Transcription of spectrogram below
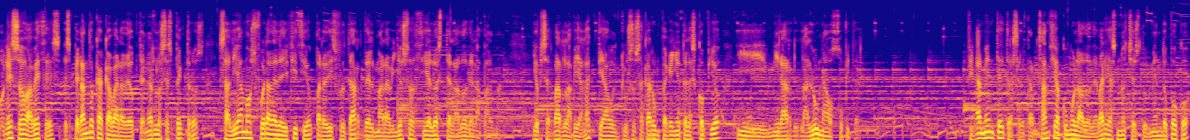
Por eso, a veces, esperando que acabara de obtener los espectros, salíamos fuera del edificio para disfrutar del maravilloso cielo estelado de La Palma y observar la Vía Láctea o incluso sacar un pequeño telescopio y mirar la Luna o Júpiter. Finalmente, tras el cansancio acumulado de varias noches durmiendo poco,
